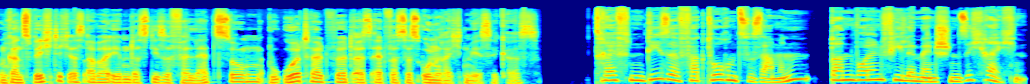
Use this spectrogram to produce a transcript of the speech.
Und ganz wichtig ist aber eben, dass diese Verletzung beurteilt wird als etwas, das unrechtmäßig ist. Treffen diese Faktoren zusammen, dann wollen viele Menschen sich rächen.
